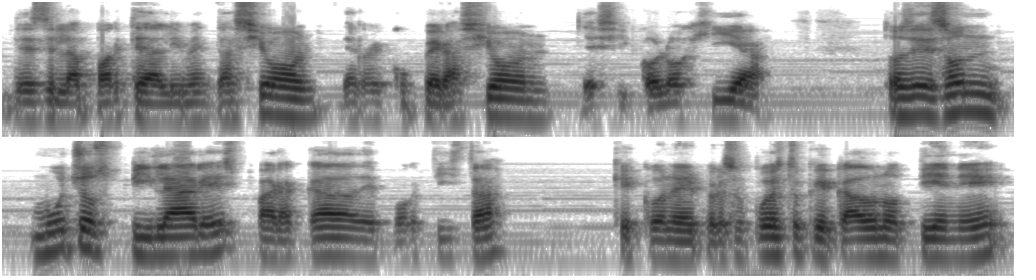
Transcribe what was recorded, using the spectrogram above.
desde la parte de alimentación, de recuperación, de psicología. Entonces son muchos pilares para cada deportista que con el presupuesto que cada uno tiene,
